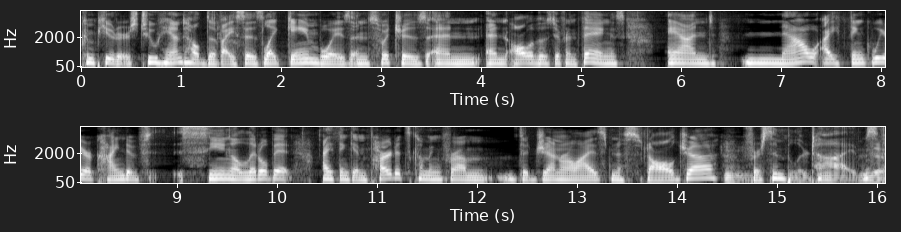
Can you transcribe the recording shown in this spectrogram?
computers, to handheld devices like Game Boys and Switches and and all of those different things. And now I think we are kind of seeing a little bit. I think in part it's coming from the generalized nostalgia for simpler times. yeah,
